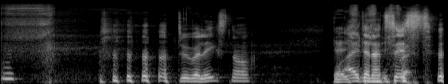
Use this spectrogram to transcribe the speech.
du überlegst noch. Ja, ich- alter ich- ich- Narzisst.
